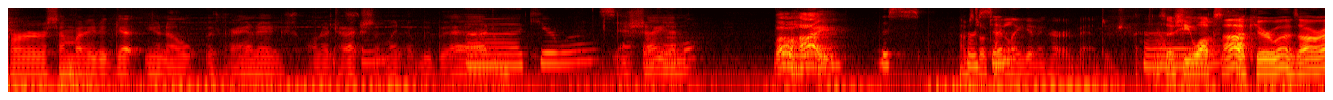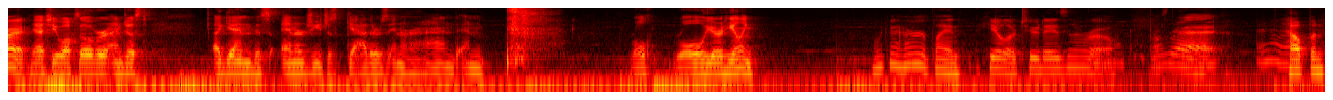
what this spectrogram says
for somebody to get, you know, advantage on attacks, that might not be bad. Uh, cure wounds at Just fourth saying. level. Whoa, hi. This I'm still technically giving her advantage. So she walks. Oh, up. cure wounds. All right. Yeah, she walks over and just again this energy just gathers in her hand and roll roll your healing. Look at her playing healer two days in a row, Alright. I know. helping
